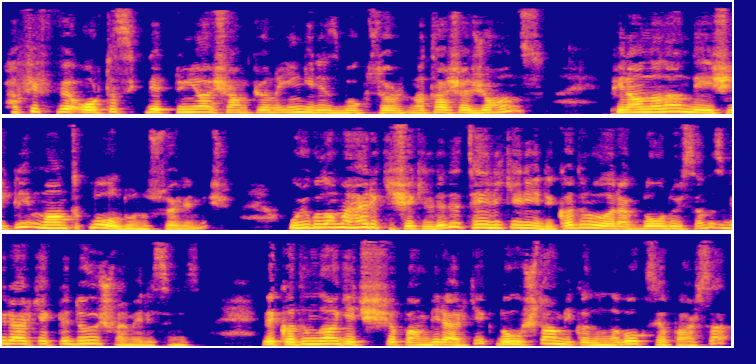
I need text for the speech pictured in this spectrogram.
Hafif ve orta siklet dünya şampiyonu İngiliz boksör Natasha Jones planlanan değişikliğin mantıklı olduğunu söylemiş. Uygulama her iki şekilde de tehlikeliydi. Kadın olarak doğduysanız bir erkekle dövüşmemelisiniz. Ve kadınlığa geçiş yapan bir erkek doğuştan bir kadınla boks yaparsa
